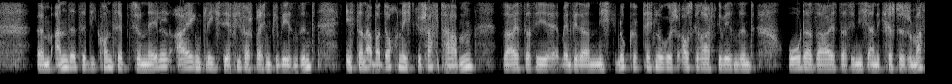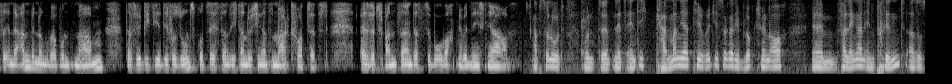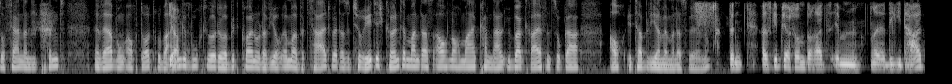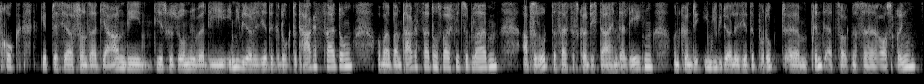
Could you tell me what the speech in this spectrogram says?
ähm, Ansätze, die konzeptionell eigentlich sehr vielversprechend gewesen sind, es dann aber doch nicht geschafft haben, sei es, dass sie entweder nicht genug technologisch ausgereift gewesen sind oder sei es, dass sie nicht eine kritische Masse in der Anwendung überwunden haben, dass wirklich der Diffusionsprozess dann sich dann durch den ganzen Markt fortsetzt. Es wird spannend sein, das zu beobachten über die nächsten Jahre. Absolut. Und äh, letztendlich kann man ja theoretisch sogar die Blockchain auch ähm, verlängern in Print, also sofern dann die Print-Werbung auch dort drüber ja. eingebucht wird oder Bitcoin oder wie auch immer bezahlt wird. Also theoretisch könnte man das auch nochmal kanalübergreifend sogar auch etablieren, wenn man das will. Ne? Wenn, also es gibt ja schon bereits im äh, Digitaldruck gibt es ja schon seit Jahren die, Diskussion über die individualisierte gedruckte Tageszeitung, um mal beim Tageszeitungsbeispiel zu bleiben. Absolut. Das heißt, das könnte ich da hinterlegen und könnte individualisierte Produkt, äh, Printerzeugnisse herausbringen.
